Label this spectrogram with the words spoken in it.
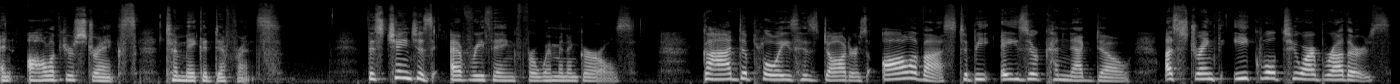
and all of your strengths to make a difference. This changes everything for women and girls. God deploys his daughters, all of us, to be Azer Kenegdo, a strength equal to our brothers.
